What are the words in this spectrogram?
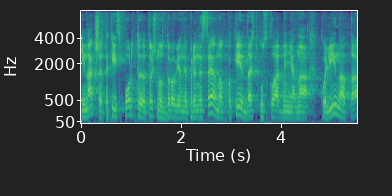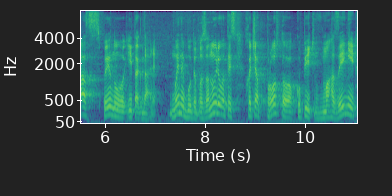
Інакше такий спорт е, точно здоров'я не принесе, навпаки, дасть ускладнення на коліна, таз, спину і так далі. Ми не будемо занурюватись, хоча б просто купіть в магазині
